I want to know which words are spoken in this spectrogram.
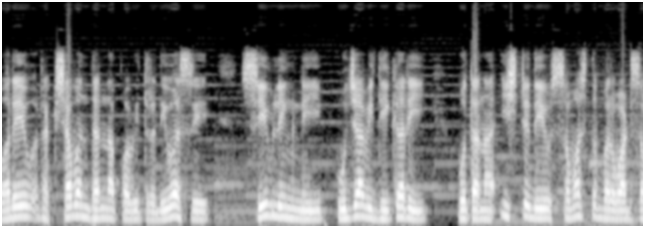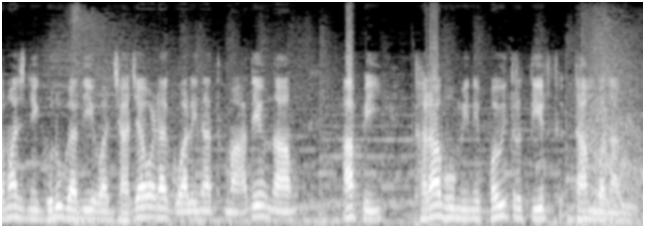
બરેવ રક્ષાબંધનના પવિત્ર દિવસે શિવલિંગની પૂજા વિધિ કરી પોતાના ઈષ્ટદેવ સમસ્ત ભરવાડ સમાજની ગુરુગાદી એવા ઝાઝાવાડા ગ્વાલીનાથ મહાદેવ નામ આપી થરાભૂમિને પવિત્ર તીર્થ ધામ બનાવ્યું.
